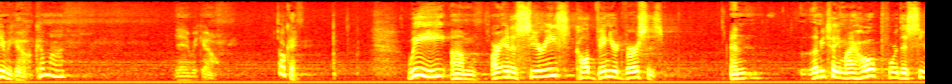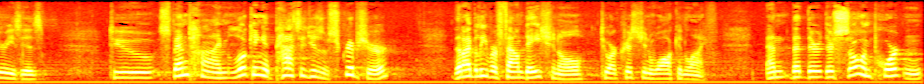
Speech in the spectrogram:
Here we go. Come on. There we go. Okay. We um, are in a series called Vineyard Verses. And let me tell you, my hope for this series is to spend time looking at passages of Scripture that I believe are foundational to our Christian walk in life. And that they're, they're so important.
